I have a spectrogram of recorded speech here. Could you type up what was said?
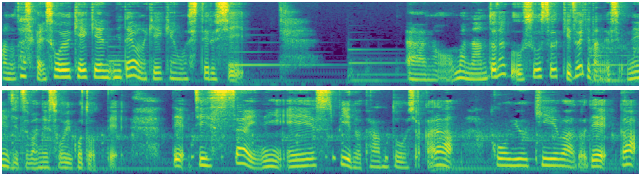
あの、確かにそういう経験、似たような経験をしてるし、あの、まあ、なんとなく薄々気づいてたんですよね、実はね、そういうことって。で、実際に ASP の担当者から、こういうキーワードで、が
